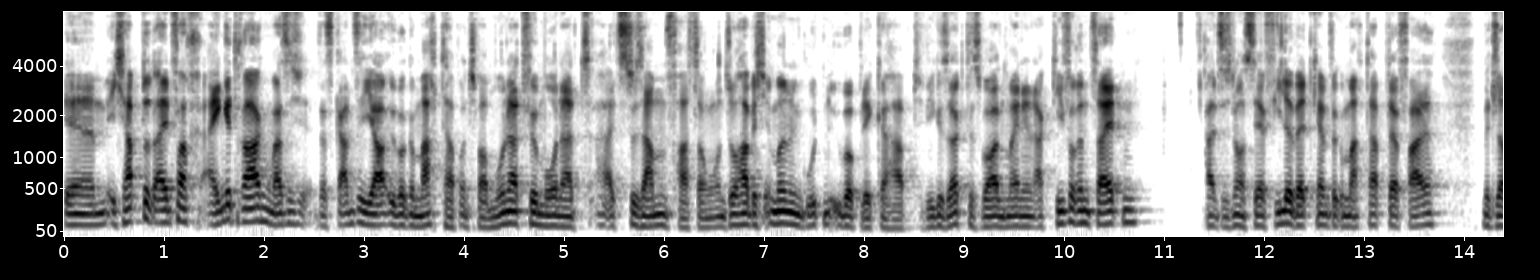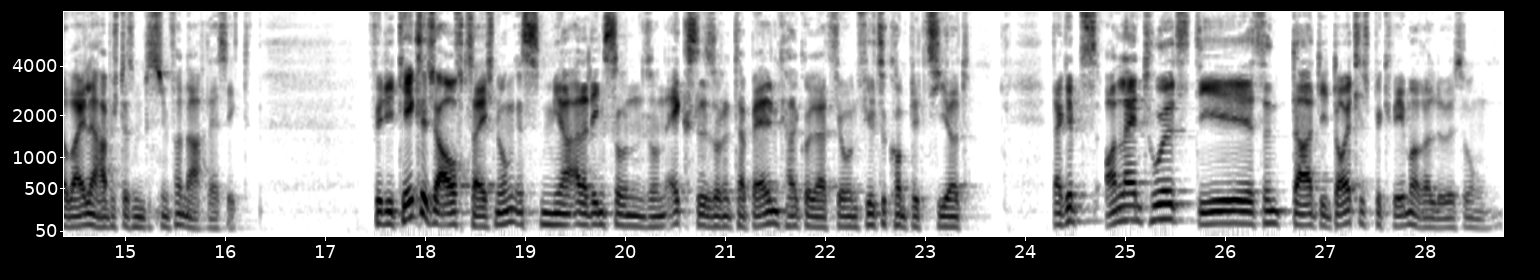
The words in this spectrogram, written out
Ähm, ich habe dort einfach eingetragen, was ich das ganze Jahr über gemacht habe, und zwar Monat für Monat als Zusammenfassung. Und so habe ich immer einen guten Überblick gehabt. Wie gesagt, das war in meinen aktiveren Zeiten, als ich noch sehr viele Wettkämpfe gemacht habe, der Fall. Mittlerweile habe ich das ein bisschen vernachlässigt. Für die tägliche Aufzeichnung ist mir allerdings so ein, so ein Excel, so eine Tabellenkalkulation viel zu kompliziert. Da gibt's Online-Tools, die sind da die deutlich bequemere Lösung.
